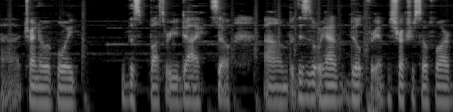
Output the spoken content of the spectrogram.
uh, trying to avoid the spots where you die. So, um, but this is what we have built for infrastructure so far.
